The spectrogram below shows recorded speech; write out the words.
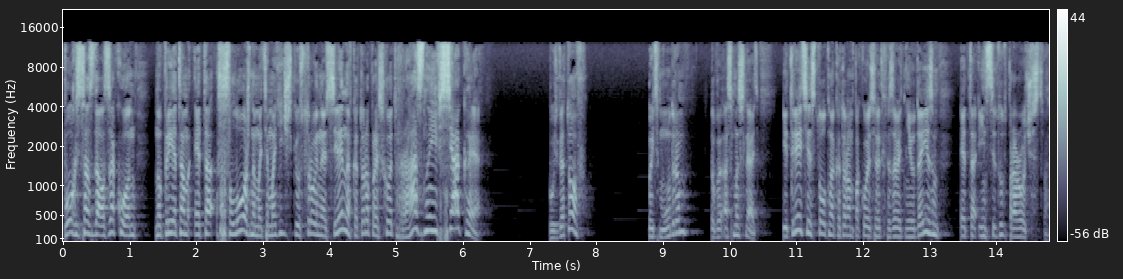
Бог создал закон, но при этом это сложно математически устроенная вселенная, в которой происходит разное и всякое. Будь готов быть мудрым, чтобы осмыслять. И третий столб, на котором покоится ветхозаветный иудаизм, это институт пророчества.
